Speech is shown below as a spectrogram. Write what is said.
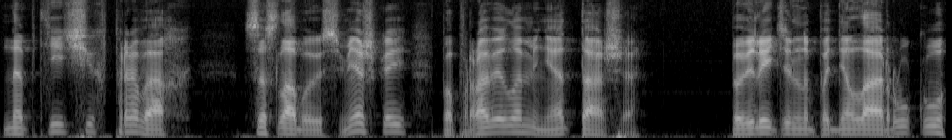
на птичьих правах, Со слабой усмешкой поправила меня Таша. Повелительно подняла руку,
